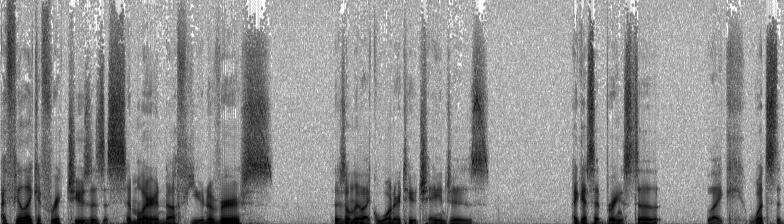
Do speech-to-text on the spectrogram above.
I feel like if Rick chooses a similar enough universe, there's only like one or two changes. I guess it brings to, like, what's the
